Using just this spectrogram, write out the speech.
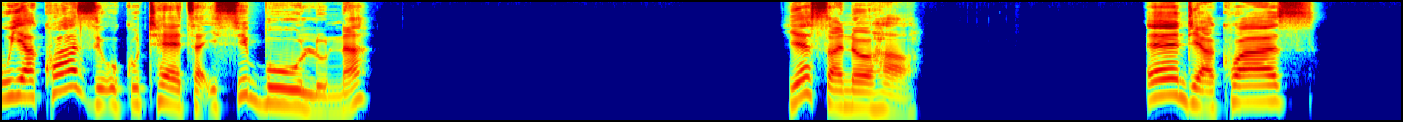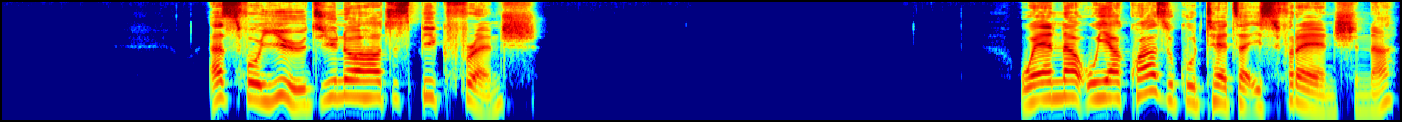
Uyakwazi ukuthetha isibhulu na? Yes, I know how. And ndiyakwazi. As for you, do you know how to speak French? Wena uyakwazi ukuthetha isiFrench na?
